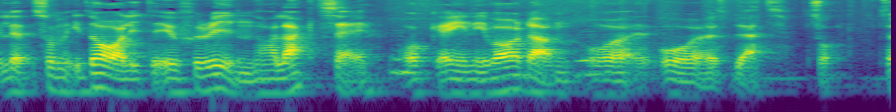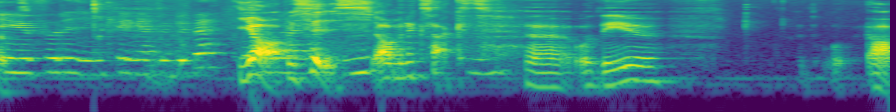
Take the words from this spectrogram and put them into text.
eller som idag lite euforin har lagt sig och är inne i vardagen och, och du vet, så. så att- Euforin kring att du blir bättre? Ja, eller? precis. Ja, men exakt. Eh, och det är ju... Ja,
